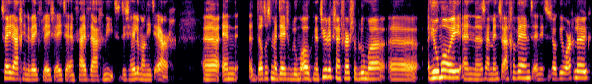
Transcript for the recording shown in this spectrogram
twee dagen in de week vlees eten en vijf dagen niet. Het is helemaal niet erg. Eh, en dat is met deze bloemen ook. Natuurlijk zijn verse bloemen eh, heel mooi en eh, zijn mensen aan gewend. En het is ook heel erg leuk.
